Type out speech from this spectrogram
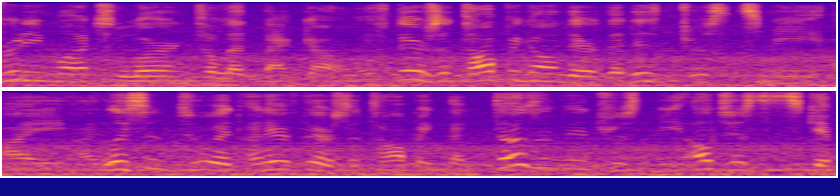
Pretty much learned to let that go. If there's a topic on there that interests me, I, I listen to it. And if there's a topic that doesn't interest me, I'll just skip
